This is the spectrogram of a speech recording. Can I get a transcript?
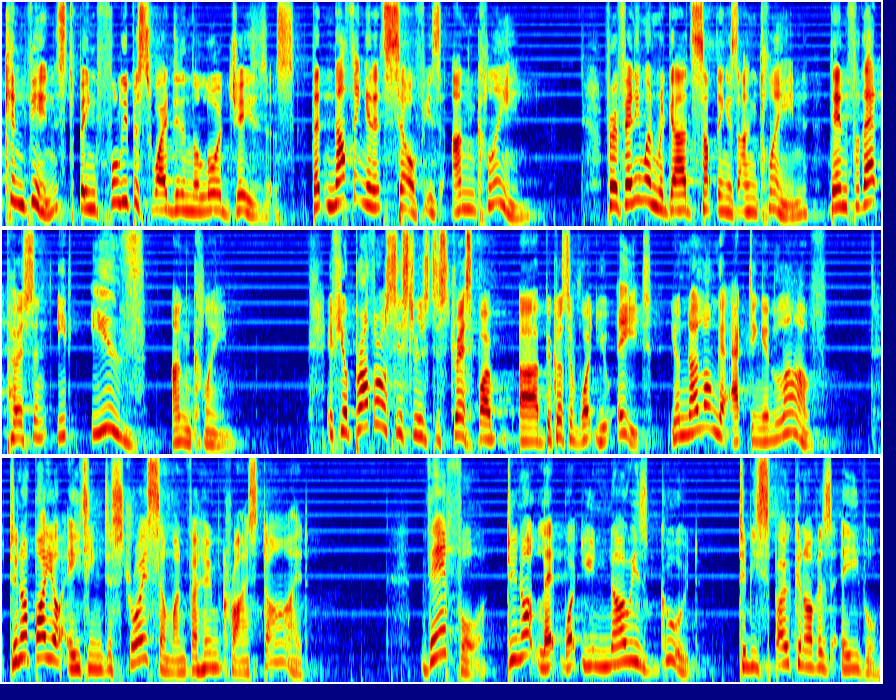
convinced, being fully persuaded in the Lord Jesus, that nothing in itself is unclean. For if anyone regards something as unclean, then for that person it is unclean. If your brother or sister is distressed by, uh, because of what you eat, you're no longer acting in love. Do not by your eating destroy someone for whom Christ died. Therefore, do not let what you know is good to be spoken of as evil.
